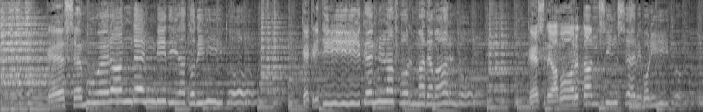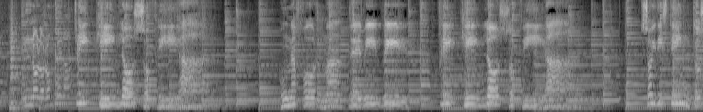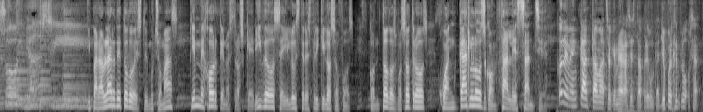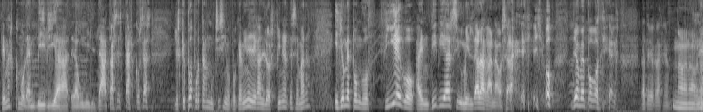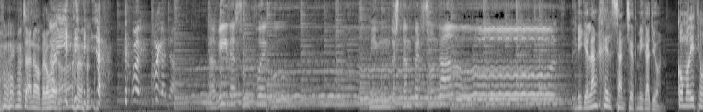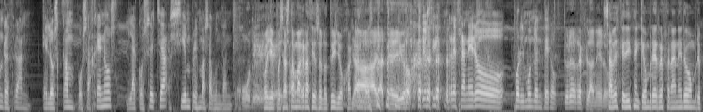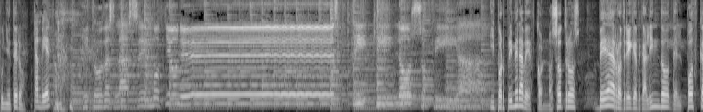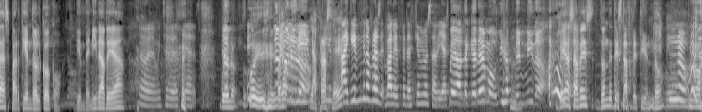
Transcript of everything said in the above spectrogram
Que se mueran de envidia todito, que critiquen la forma de amarnos, este amor tan sincero y bonito no lo romperá. Friquilosofía, una forma de vivir. Friquilosofía, soy distinto, soy así. Y para hablar de todo esto y mucho más, ¿quién mejor que nuestros queridos e ilustres friquilósofos? Con todos vosotros, Juan Carlos González Sánchez. Joder, me encanta, macho, que me hagas esta pregunta. Yo, por ejemplo, o sea, temas como la envidia, la humildad, todas estas cosas, yo es que puedo aportar muchísimo, porque a mí me llegan los fines de semana y yo me pongo ciego a envidias y humildad a la gana. O sea, que yo, yo me pongo ciego. No ha tenido gracia, ¿no? No, no, no, mucha no, pero bueno. Ay, ya, oiga, ya. La vida es un juego, mi mundo es tan personal. Miguel Ángel Sánchez Migallón. Como dice un refrán, en los campos ajenos la cosecha siempre es más abundante. Joder. Oye, pues hasta chaval. más gracioso lo tuyo, Juan Ya, Carlos. ya te digo. Yo soy refranero por el mundo entero. Tú eres reflanero. ¿Sabes que dicen que hombre refranero, hombre puñetero? También. Y todas las emociones, friquilosofía. Y por primera vez con nosotros, Bea Rodríguez Galindo del podcast Partiendo el Coco. Bienvenida, Bea. Hola, muchas gracias. Bueno, uy. Bueno, la frase, ¿eh? Hay que decir la frase. Vale, espera, es que no lo sabías. Vea, te queremos. Bienvenida. Bea, ¿sabes dónde te estás metiendo? No. No.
